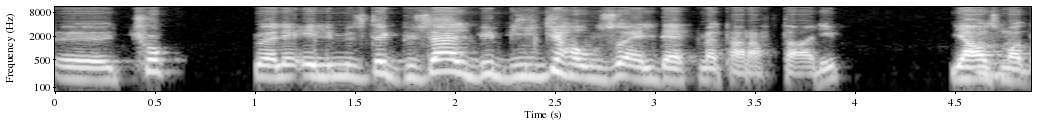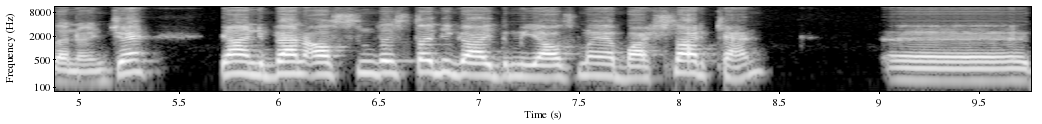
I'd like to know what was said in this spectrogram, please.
e, çok böyle elimizde güzel bir bilgi havuzu elde etme taraftarıyım yazmadan önce. Yani ben aslında study guide'ımı yazmaya başlarken e,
